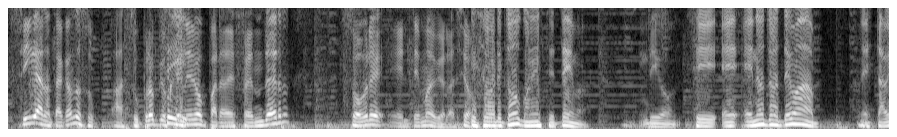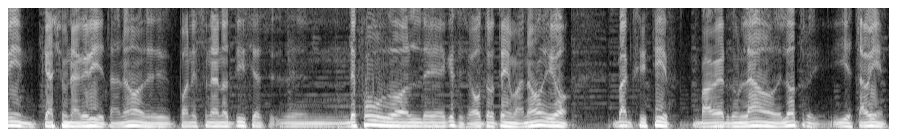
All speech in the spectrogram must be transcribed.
sigan atacando a su, a su propio Sí. género para defender sobre el tema de violación. Y sobre todo con este tema. Digo, si eh, en otro tema está bien que haya una grieta, ¿no? De- pones una noticia de, de fútbol, de qué sé yo, otro tema, ¿no? Digo, va a existir, va a haber de un lado, del otro, y, y está bien,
